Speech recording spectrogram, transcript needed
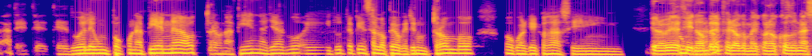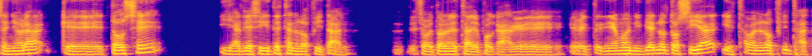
Ah, Te, te- te duele un poco una pierna, otra una pierna, ya, y tú te piensas lo peor, que tiene un trombo o cualquier cosa así. Yo no voy a decir nombres, ¿no? pero que me conozco de una señora que tose y al día siguiente está en el hospital. Sobre todo en esta época que, que teníamos en invierno, tosía y estaba en el hospital.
